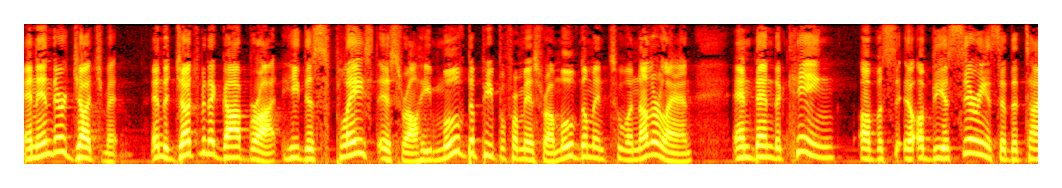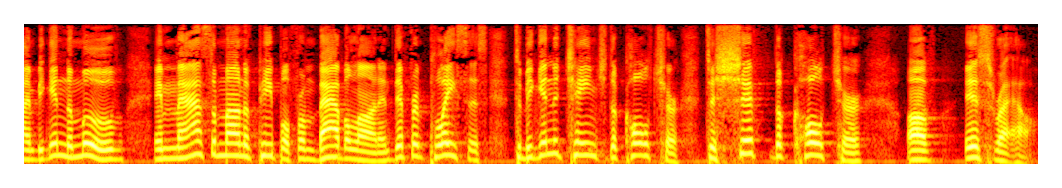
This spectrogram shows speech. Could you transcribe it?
And in their judgment, in the judgment that God brought, He displaced Israel. He moved the people from Israel, moved them into another land, and then the king of, of the Assyrians at the time began to move a mass amount of people from Babylon and different places to begin to change the culture, to shift the culture of Israel.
